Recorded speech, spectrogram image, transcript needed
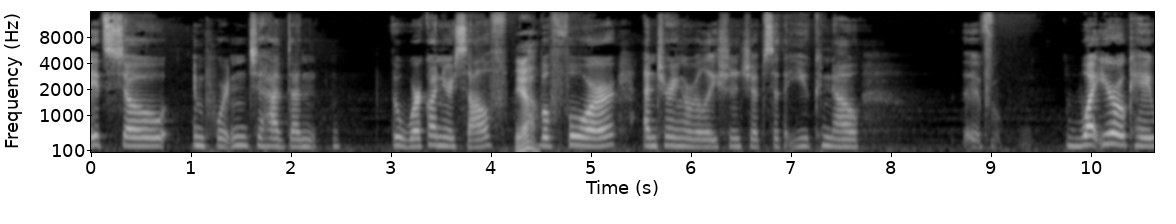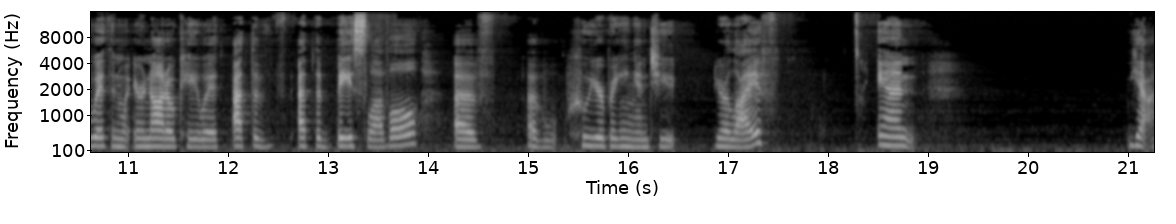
it's so important to have done the work on yourself Yeah. before entering a relationship so that you can know if, what you're okay with and what you're not okay with at the at the base level of of who you're bringing into your life and yeah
